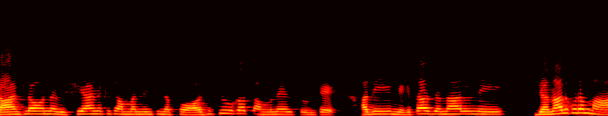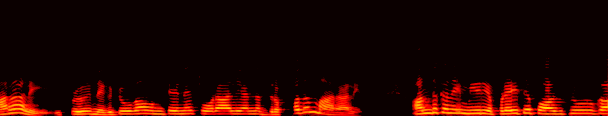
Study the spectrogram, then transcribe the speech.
దాంట్లో ఉన్న విషయానికి సంబంధించిన పాజిటివ్గా తంబనైల్స్ ఉంటే అది మిగతా జనాలని జనాలు కూడా మారాలి. ఇప్పుడు నెగిటివ్గా ఉంటేనే చూడాలి అన్న దృక్పథం మారాలి. అందుకని మీరు ఎప్పుడైతే పాజిటివ్గా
